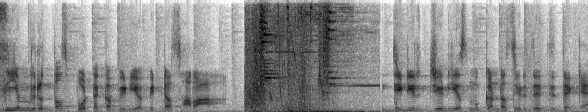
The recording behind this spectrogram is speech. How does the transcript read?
ಸಿಎಂ ವಿರುದ್ಧ ಸ್ಫೋಟಕ ವಿಡಿಯೋ ಬಿಟ್ಟ ಸಾರಾ. ದಿಢೀರ್ ಜೆಡಿಎಸ್ ಮುಖಂಡ ಸಿಡಿದಿದ್ದಕ್ಕೆ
